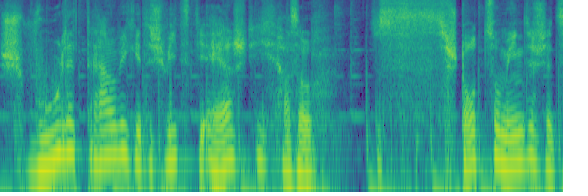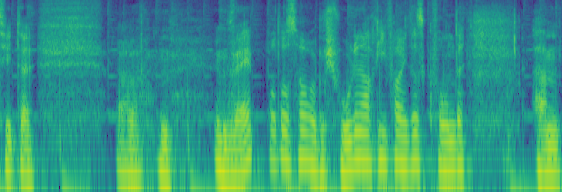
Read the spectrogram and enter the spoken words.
schwule Trauung in der Schweiz, die erste, also das steht zumindest jetzt in der, äh, im Web oder so, im Schwulenarchiv habe ich das gefunden. Ähm,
